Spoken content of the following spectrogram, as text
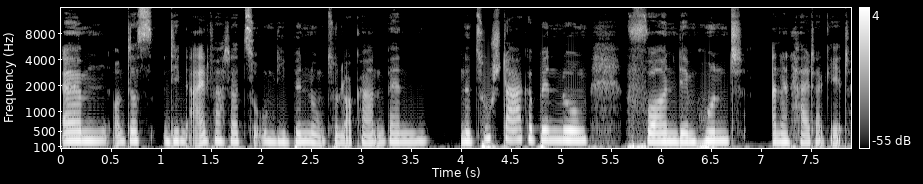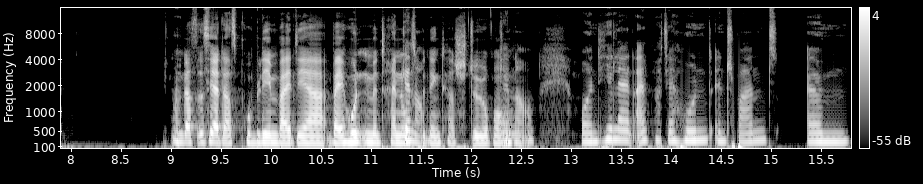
Ähm, und das dient einfach dazu, um die Bindung zu lockern, wenn eine zu starke Bindung von dem Hund an den Halter geht. Und das ist ja das Problem bei der, bei Hunden mit trennungsbedingter genau. Störung. Genau. Und hier lernt einfach der Hund entspannt, ähm,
